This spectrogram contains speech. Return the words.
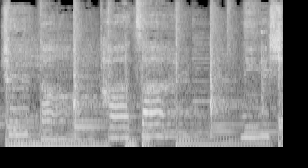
知道他在你心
